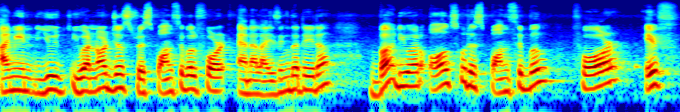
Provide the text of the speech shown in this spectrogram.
I mean you, you are not just responsible for analyzing the data, but you are also responsible for if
